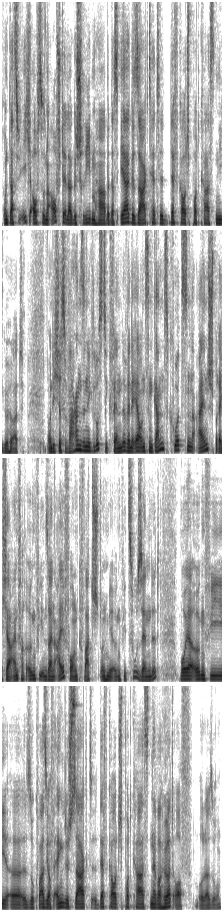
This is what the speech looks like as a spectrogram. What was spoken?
und dass ich auf so einen Aufsteller geschrieben habe, dass er gesagt hätte, DevCouch Podcast nie gehört. Und ich das wahnsinnig lustig fände, wenn er uns einen ganz kurzen Einsprecher einfach irgendwie in sein iPhone quatscht und mir irgendwie zusendet, wo er irgendwie äh, so quasi auf Englisch sagt, DevCouch Podcast never heard of oder so.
